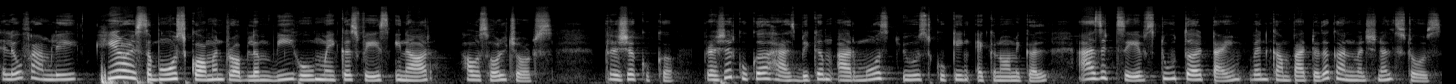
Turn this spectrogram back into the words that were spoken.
Hello family, here is the most common problem we homemakers face in our household chores. Pressure cooker. Pressure cooker has become our most used cooking economical as it saves two-third time when compared to the conventional stores.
